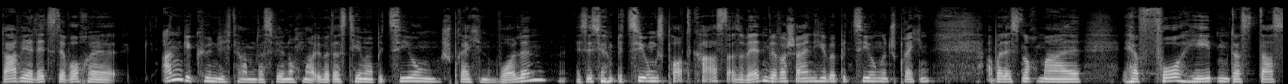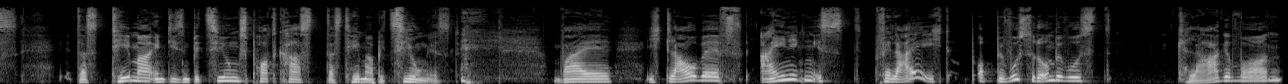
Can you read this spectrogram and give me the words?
da wir letzte Woche angekündigt haben, dass wir nochmal über das Thema Beziehung sprechen wollen. Es ist ja ein Beziehungspodcast, also werden wir wahrscheinlich über Beziehungen sprechen, aber das nochmal hervorheben, dass das das Thema in diesem Beziehungspodcast das Thema Beziehung ist. Weil ich glaube, einigen ist vielleicht, ob bewusst oder unbewusst, klar geworden,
